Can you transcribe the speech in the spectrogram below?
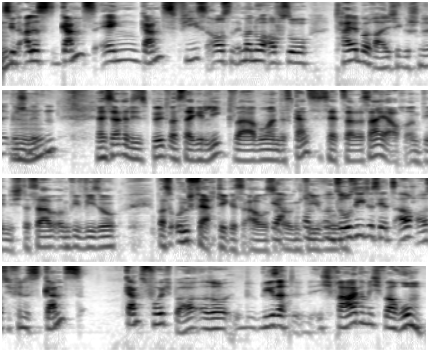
Es Sieht alles ganz eng, ganz fies aus und immer nur auf so Teilbereiche geschni geschnitten. Das ist ja dieses Bild, was da geleakt war, wo man das ganze Set sah, das sah ja auch irgendwie nicht. Das sah irgendwie wie so was Unfertiges aus Ja, irgendwie. und, und so sieht es jetzt auch aus. Ich finde es ganz, ganz furchtbar. Also, wie gesagt, ich frage mich, warum.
